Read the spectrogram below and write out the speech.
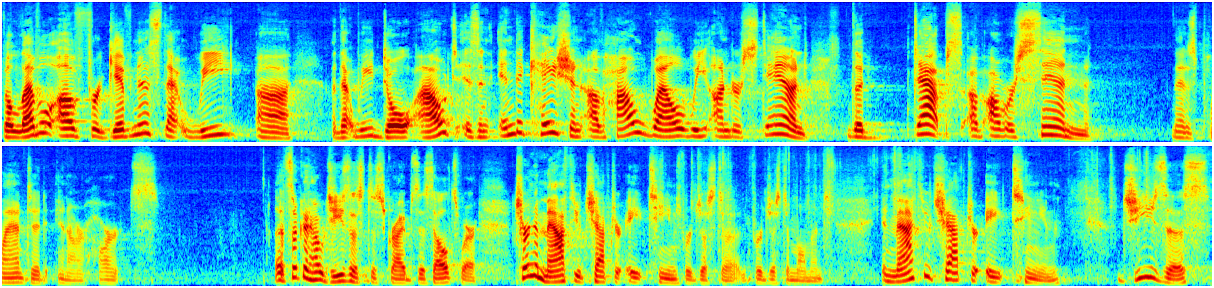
The level of forgiveness that we, uh, that we dole out is an indication of how well we understand the depths of our sin that is planted in our hearts. Let's look at how Jesus describes this elsewhere. Turn to Matthew chapter 18 for just a, for just a moment. In Matthew chapter 18, Jesus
